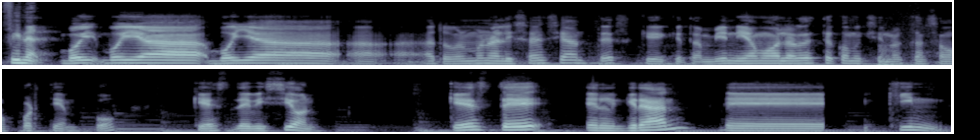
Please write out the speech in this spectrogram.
Final. Voy, voy a voy a, a- a tomarme una licencia antes, que, que también íbamos a hablar de este cómic si no alcanzamos por tiempo, que es de Visión, que es de el gran eh, Kim,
